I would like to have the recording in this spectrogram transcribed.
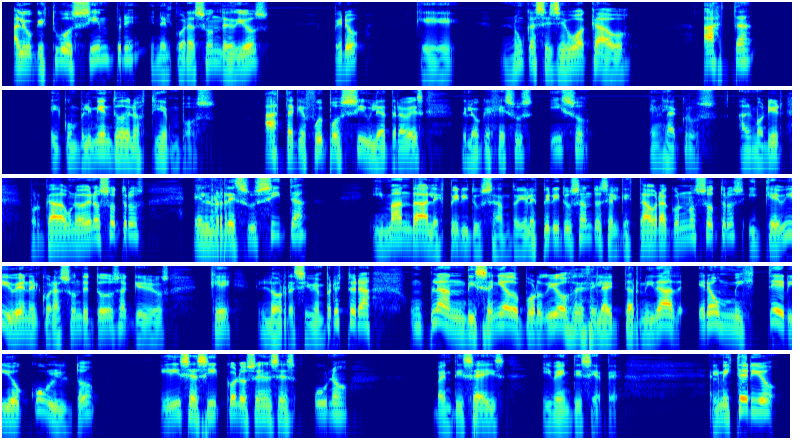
algo que estuvo siempre en el corazón de Dios, pero que nunca se llevó a cabo hasta el cumplimiento de los tiempos, hasta que fue posible a través de lo que Jesús hizo en la cruz. Al morir por cada uno de nosotros, Él resucita y manda al Espíritu Santo. Y el Espíritu Santo es el que está ahora con nosotros y que vive en el corazón de todos aquellos que lo reciben. Pero esto era un plan diseñado por Dios desde la eternidad, era un misterio oculto. Y dice así Colosenses 1, 26 y 27. El misterio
